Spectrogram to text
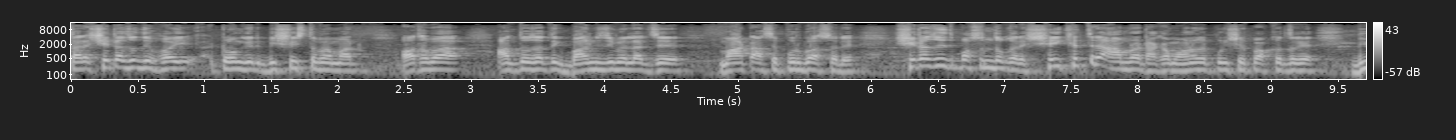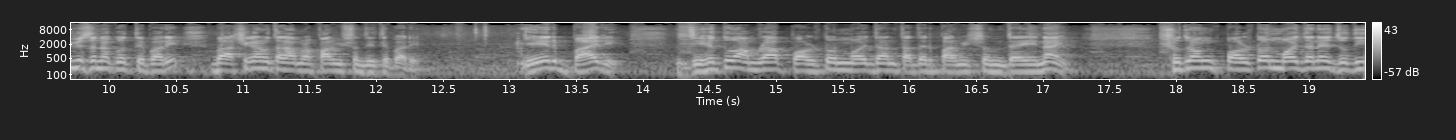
তাহলে সেটা যদি হয় টঙ্গীর বিশ্ব ইস্তমা মাঠ অথবা আন্তর্জাতিক বাণিজ্য মেলার যে মাঠ আছে পূর্বাচলে, সেটা যদি পছন্দ করে, সেই ক্ষেত্রে আমরা ঢাকা মহানগর পুলিশের পক্ষ থেকে বিবেচনা করতে পারি বা সেখানেও তারা আমরা পারমিশন দিতে পারি। এর বাইরে, যেহেতু আমরা পল্টন ময়দান তাদের পারমিশন দেয় নাই, সুতরাং পল্টন ময়দানে যদি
